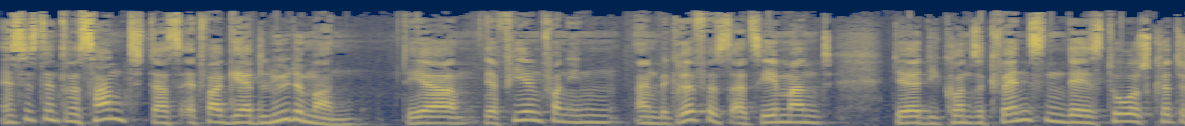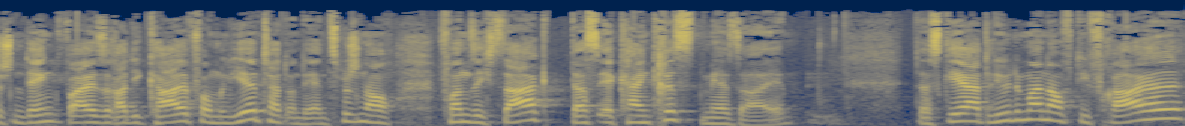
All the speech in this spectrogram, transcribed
es ist interessant, dass etwa Gerd Lüdemann, der, der vielen von Ihnen ein Begriff ist, als jemand, der die Konsequenzen der historisch-kritischen Denkweise radikal formuliert hat und der inzwischen auch von sich sagt, dass er kein Christ mehr sei. Dass Gerhard Lüdemann auf die Frage,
